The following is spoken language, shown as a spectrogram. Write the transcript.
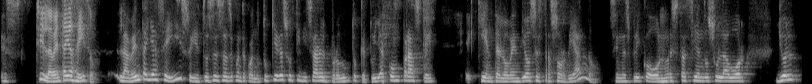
es... Sí, la venta ya se hizo la venta ya se hizo y entonces haz de cuenta, cuando tú quieres utilizar el producto que tú ya compraste, eh, quien te lo vendió se está sordeando, si me explico? O no está haciendo su labor. Yo,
